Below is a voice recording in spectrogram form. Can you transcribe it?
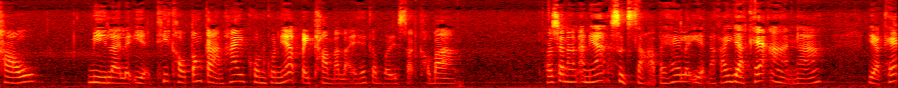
เขามีรายละเอียดที่เขาต้องการให้คนคนนี้ไปทำอะไรให้กับบริษัทเขาบ้าง เพราะฉะนั้นอันนี้ศึกษาไปให้ละเอียดนะคะ อย่าแค่อ่านนะอย่าแค่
